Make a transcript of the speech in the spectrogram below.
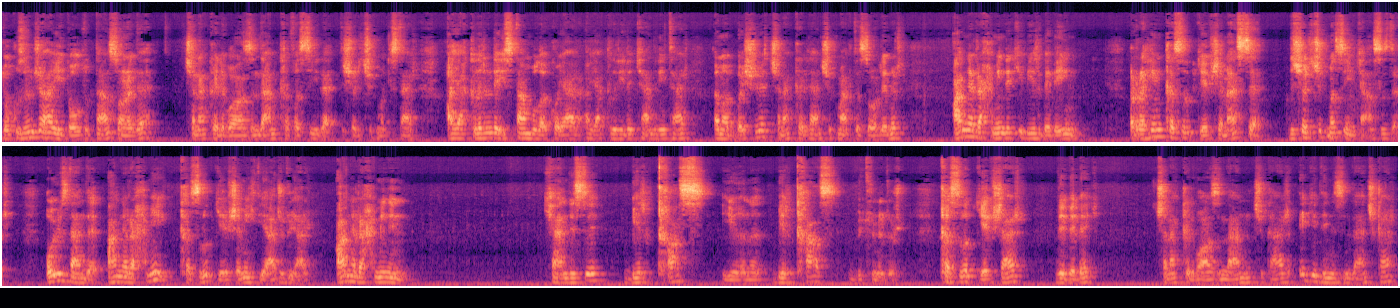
9. ayı dolduktan sonra da Çanakkale Boğazı'ndan kafasıyla dışarı çıkmak ister. Ayaklarını da İstanbul'a koyar, ayaklarıyla kendini iter ama başı Çanakkale'den çıkmakta zorlanır. Anne rahmindeki bir bebeğin rahim kasılıp gevşemezse dışarı çıkması imkansızdır. O yüzden de anne rahmi kasılıp gevşeme ihtiyacı duyar. Anne rahminin kendisi bir kas yığını, bir kas bütünüdür. Kasılıp gevşer ve bebek Çanakkale Boğazı'ndan çıkar, Ege Denizi'nden çıkar,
